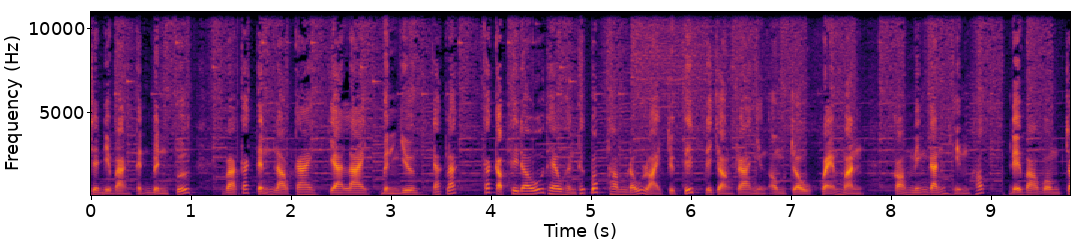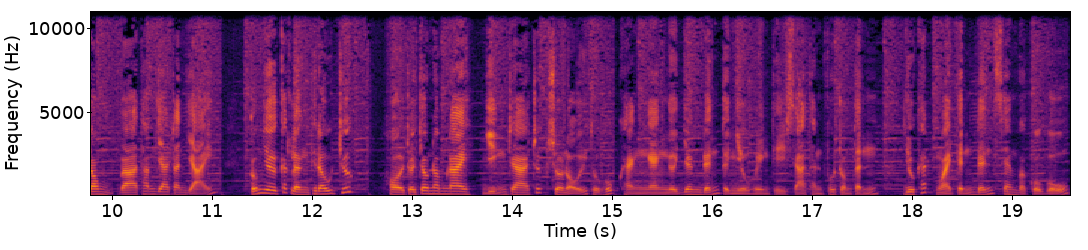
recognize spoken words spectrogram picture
trên địa bàn tỉnh Bình Phước và các tỉnh Lào Cai, Gia Lai, Bình Dương, Đắk Lắk. Các cặp thi đấu theo hình thức bốc thăm đấu loại trực tiếp để chọn ra những ông trâu khỏe mạnh, có miếng đánh hiểm hóc để vào vòng trong và tham gia tranh giải. Cũng như các lần thi đấu trước, Hội trò châu năm nay diễn ra rất sôi nổi thu hút hàng ngàn người dân đến từ nhiều huyện thị xã thành phố trong tỉnh, du khách ngoài tỉnh đến xem và cổ vũ.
